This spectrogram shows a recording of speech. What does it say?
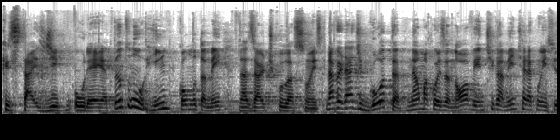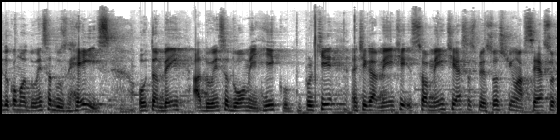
cristais de ureia, tanto no rim como também nas articulações. Na verdade, gota não é uma coisa nova e antigamente era conhecido como a doença dos reis ou também a doença do homem rico, porque antigamente somente essas pessoas tinham acesso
